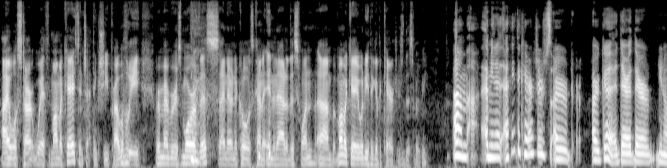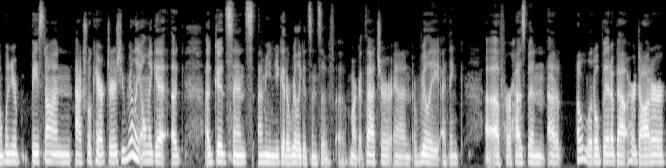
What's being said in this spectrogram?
I will start with mama kay since i think she probably remembers more of this. I know nicole was kind of in and out of this one. Um, but mama kay what do you think of the characters of this movie? Um, I mean, I think the characters are are good. They're they're you know when you're based on actual characters, you really only get a a good sense. I mean, you get a really good sense of, of Margaret Thatcher and a really I think uh, of her husband. Uh, a little bit about her daughter.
